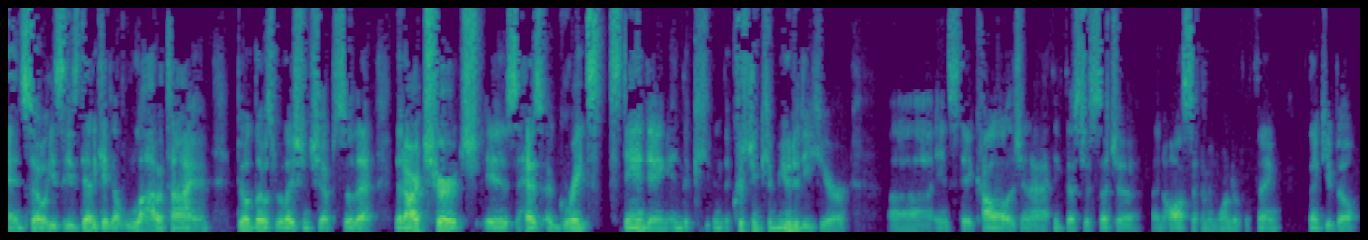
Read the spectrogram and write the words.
And so he's, he's dedicated a lot of time build those relationships so that, that our church is, has a great standing in the, in the Christian community here, uh, in State College. And I think that's just such a, an awesome and wonderful thing. Thank you, Bill.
